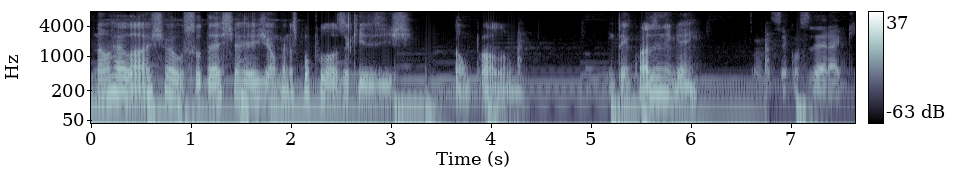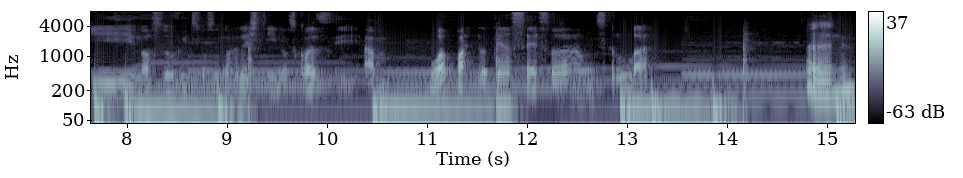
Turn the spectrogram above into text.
Não relaxa, o Sudeste é a região menos populosa que existe. São Paulo não tem quase ninguém. Se você considerar que nossos ouvintes são nordestinos, quase a boa parte não tem acesso a um celular. É, né?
